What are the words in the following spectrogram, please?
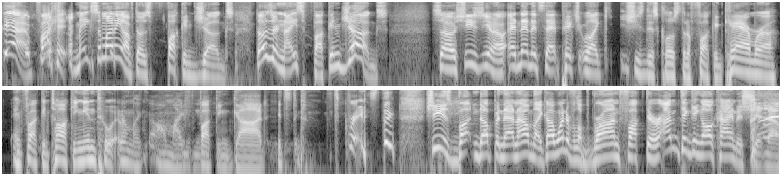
Yeah, fuck it. Make some money off those fucking jugs. Those are nice fucking jugs. So she's, you know, and then it's that picture like she's this close to the fucking camera and fucking talking into it. I'm like, oh my mm-hmm. fucking god, it's the. It's the greatest thing. She is buttoned up in that. Now I'm like, I wonder if LeBron fucked her. I'm thinking all kind of shit now.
